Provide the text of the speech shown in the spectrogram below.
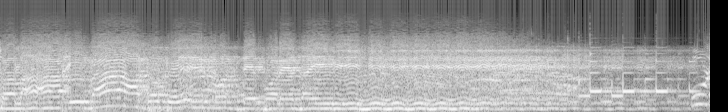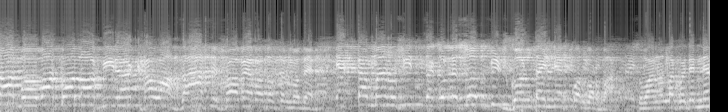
চলা ইবাদতের মধ্যে পড়ে যাইবে। পুরা বাবা তলা ফিরা খাওয়া যা আছে সব আবাদতের মধ্যে। একটা মানুষ ইচ্ছা করলে চব্বিশ ঘন্টায় নেক করবার সুবান আল্লাহ কইতেন না?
